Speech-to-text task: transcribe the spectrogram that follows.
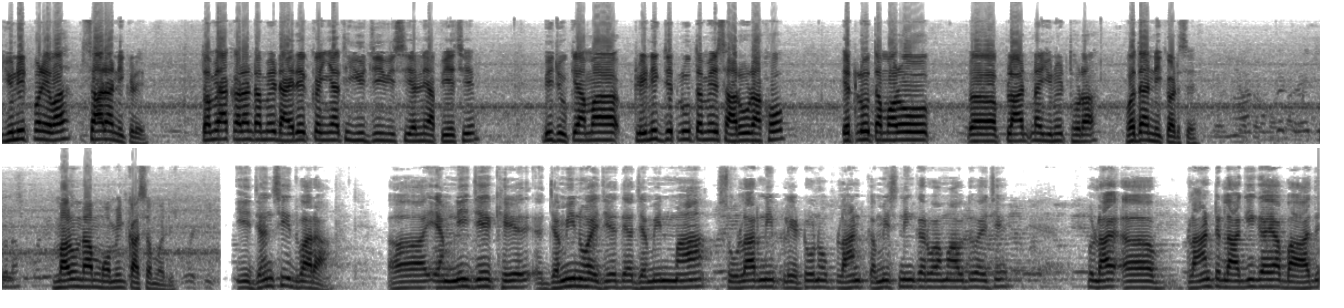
યુનિટ પણ એવા સારા નીકળે. તો અમે આ કરંટ અમે ડાયરેક્ટ અહીંયાથી યુજી વીસીએલને આપીએ છીએ. બીજું કે આમાં ક્લિનિક જેટલું તમે સારું રાખો, એટલું તમારો પ્લાન્ટના યુનિટ થોડા વધારે નીકળશે. મારું નામ મોમિન કાસમ અલી. એજન્સી દ્વારા એમની જે ખે, જમીન હોય છે, ત્યાં જમીનમાં સોલારની પ્લેટોનો પ્લાન્ટ કમિશનિંગ કરવામાં આવતો હોય છે. પ્લા- પ્લાન્ટ લાગી ગયા બાદ,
